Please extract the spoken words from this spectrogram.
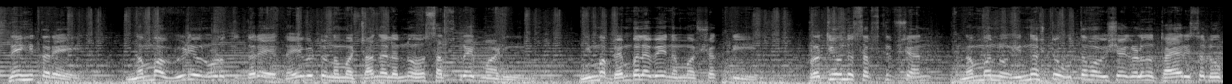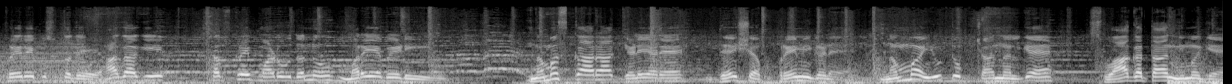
ಸ್ನೇಹಿತರೆ, ನಮ್ಮ ವಿಡಿಯೋ ನೋಡುತ್ತಿದ್ದರೆ ದಯವಿಟ್ಟು ನಮ್ಮ ಚಾನೆಲ್ ಅನ್ನು ಸಬ್ಸ್ಕ್ರೈಬ್ ಮಾಡಿ. ನಿಮ್ಮ ಬೆಂಬಲವೇ ನಮ್ಮ ಶಕ್ತಿ. ಪ್ರತಿಯೊಂದು ಸಬ್ಸ್ಕ್ರಿಪ್ಷನ್ ನಮ್ಮನ್ನು ಇನ್ನಷ್ಟು ಉತ್ತಮ ವಿಷಯಗಳನ್ನು ತಯಾರಿಸಲು ಪ್ರೇರೇಪಿಸುತ್ತದೆ. ಹಾಗಾಗಿ ಸಬ್ಸ್ಕ್ರೈಬ್ ಮಾಡುವುದನ್ನು ಮರೆಯಬೇಡಿ. ನಮಸ್ಕಾರ ಗೆಳೆಯರೇ ದೇಶ ಪ್ರೇಮಿಗಳೇ ನಮ್ಮ ಯೂಟ್ಯೂಬ್ ಚಾನಲ್ಗೆ ಸ್ವಾಗತ ನಿಮಗೆ.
